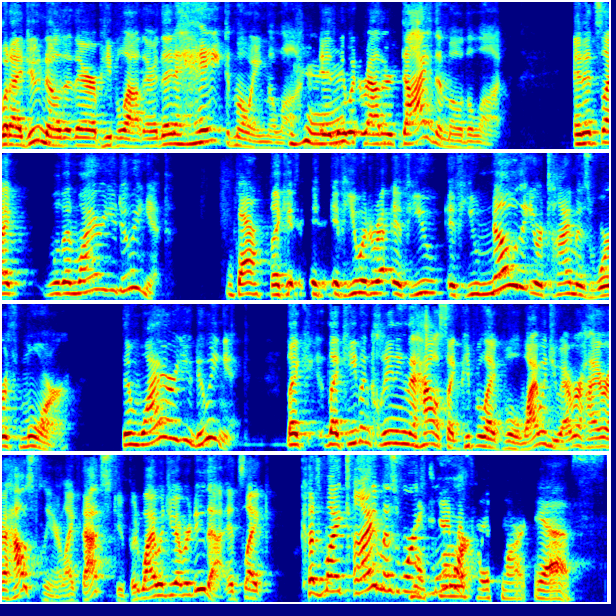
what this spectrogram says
But I do know that there are people out there that hate mowing the lawn and Mhm. they would rather die than mow the lawn. And it's like, well, then why are you doing it? Yeah. Like if if, if you would ra- if you if you know that your time is worth more, then why are you doing it? Like like even cleaning the house, like people are like, well, why would you ever hire a house cleaner? Like that's stupid. Why would you ever do that? It's like because my time is worth my time more. is worth more. Yes,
